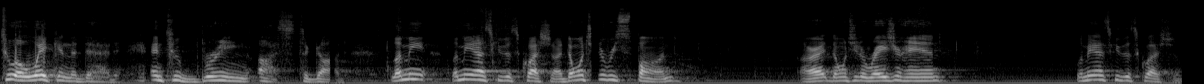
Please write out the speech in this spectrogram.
to awaken the dead and to bring us to God. Let me, let me ask you this question. I don't want you to respond. All right? Don't want you to raise your hand. Let me ask you this question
